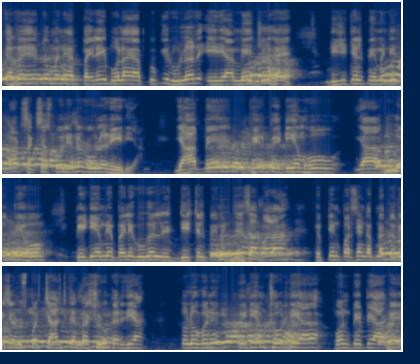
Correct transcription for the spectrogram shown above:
कर रहे हैं तो मैंने पहले ही बोला है आपको कि रूरल एरिया में जो है, digital payment is not successful in rural area. यहाँ पे फिर पेटीएम हो या गूगल पे हो पेटीएम ने पहले गूगल डिजिटल पेमेंट जैसा बढ़ा 15 परसेंट अपना कमीशन उस पर चार्ज करना शुरू कर दिया। तो लोगों ने पेटीएम छोड़ दिया फ़ोन पे पे आ गए।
